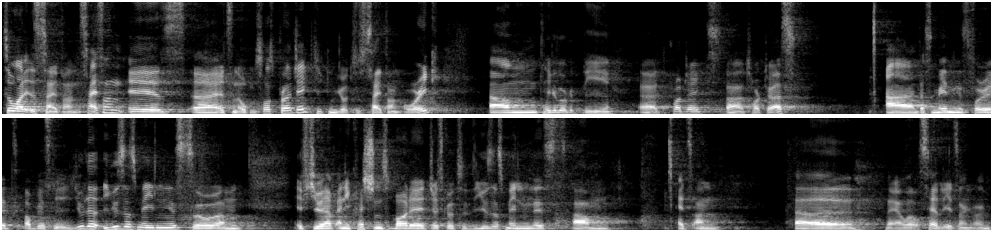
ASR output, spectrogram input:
so what is Cython? Cython is uh, it's an open source project. You can go to cython.org, um, take a look at the, uh, the project, uh, talk to us. Uh, there's a mailing list for it, obviously a users mailing list. So um, if you have any questions about it, just go to the users mailing list. Um, it's on, uh, well, sadly it's on, on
